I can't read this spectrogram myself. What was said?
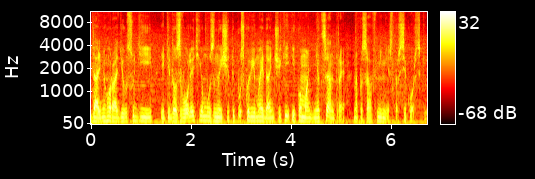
дальнього радіусу дії, які дозволять йому знищити пускові майданчики і командні центри, написав міністр Сікорський.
